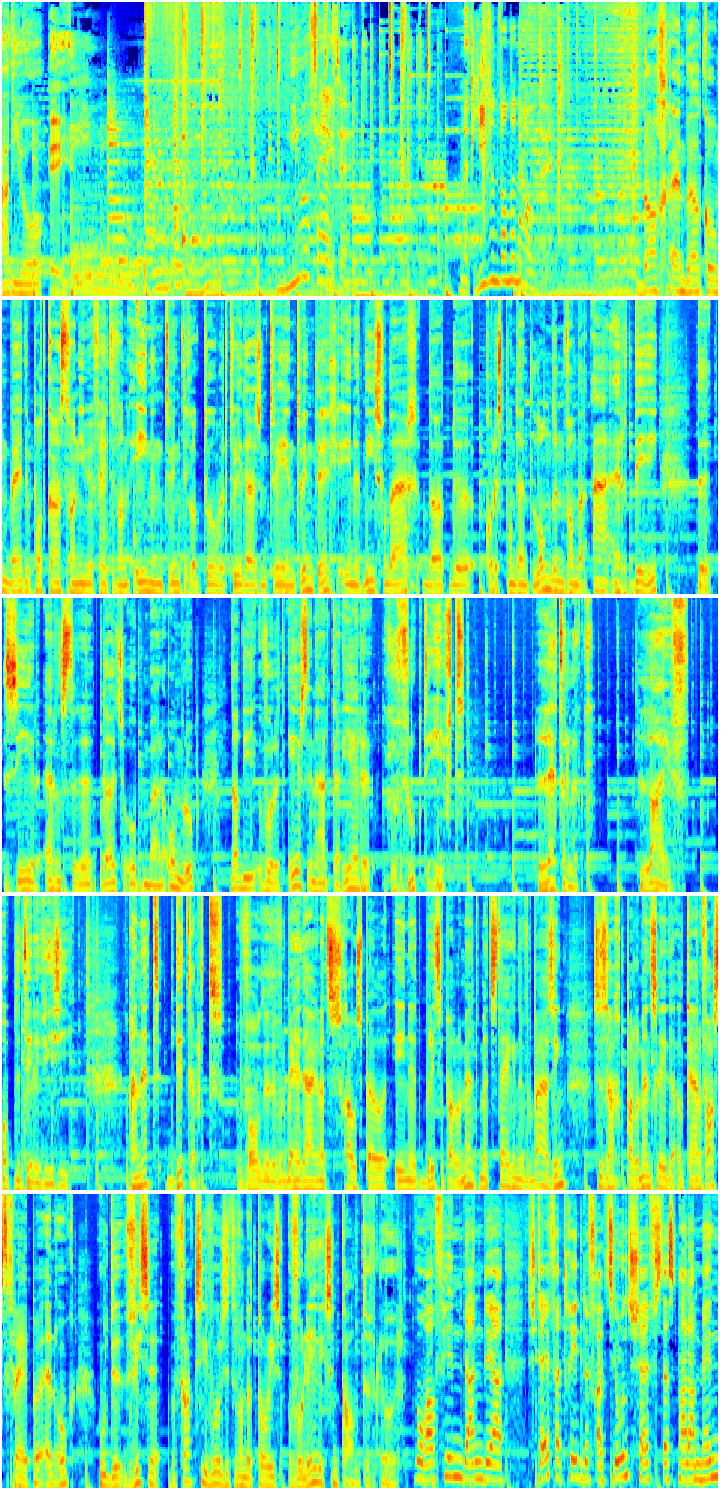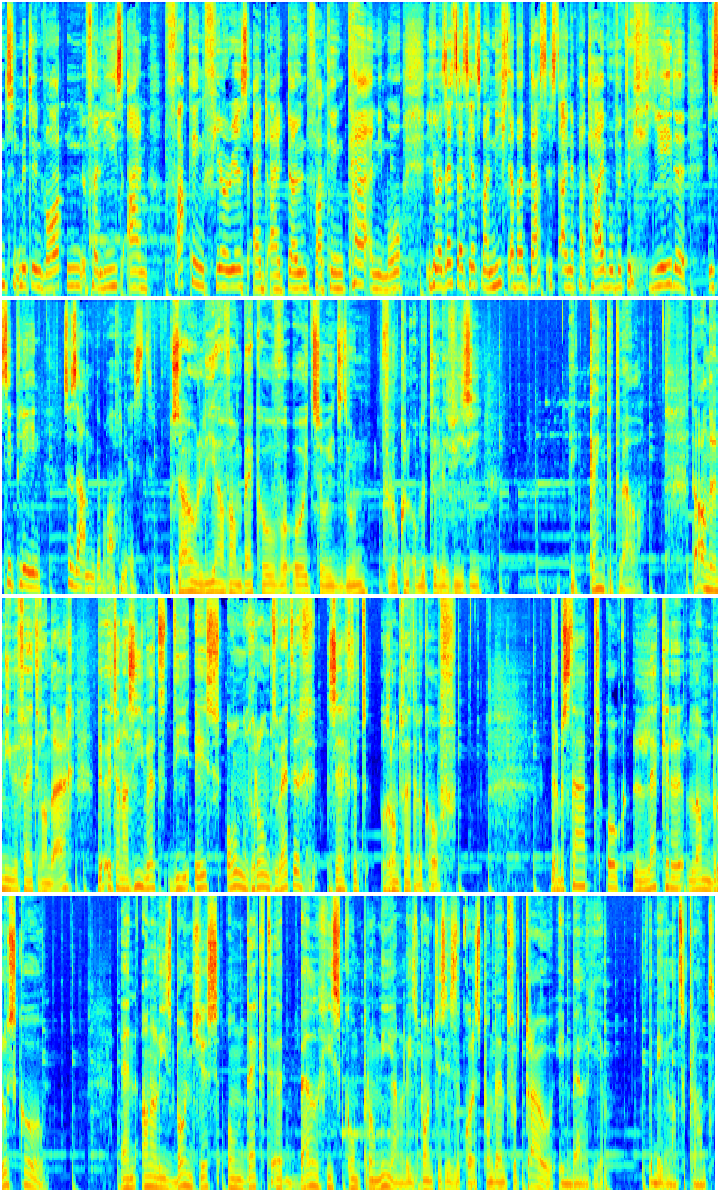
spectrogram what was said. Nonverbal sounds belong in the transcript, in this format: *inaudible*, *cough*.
Radio 1. Nieuwe feiten. Met Lieven van den Houten. Dag en welkom bij de podcast van Nieuwe Feiten van 21 oktober 2022. In het nieuws vandaag dat de correspondent Londen van de ARD, de zeer ernstige Duitse openbare omroep, dat die voor het eerst in haar carrière gevloekt heeft. Letterlijk. Live op de televisie. Annette Dittert volgde de voorbije dagen het schouwspel in het Britse parlement met stijgende verbazing. Ze zag parlementsleden elkaar vastgrijpen en ook hoe de vice-fractievoorzitter van de Tories volledig zijn kalmte verloor. Woraufhin dann der stellvertretende Fraktionschef das Parlament mit den Worten verließ, I'm fucking furious and I don't fucking care anymore. Ich übersetze das jetzt mal nicht, aber das ist eine Partei, wo wirklich jede Disziplin zusammengebrochen ist. Zou Lia van Beckhoven ooit zoiets doen? Vloeken op de televisie? Ik denk het wel. De andere nieuwe feiten vandaag. De euthanasiewet die is ongrondwettig, zegt het Grondwettelijk Hof. Er bestaat ook lekkere Lambrusco. En Annelies Bontjes ontdekt het Belgisch compromis. Annelies Bontjes is de correspondent voor Trouw in België, de Nederlandse krant.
